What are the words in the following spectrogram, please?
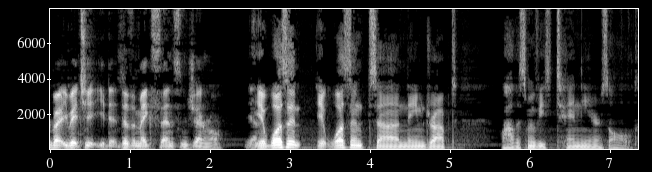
But it doesn't make sense in general. Yeah. it wasn't. It wasn't uh, name dropped. Wow, this movie's ten years old.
